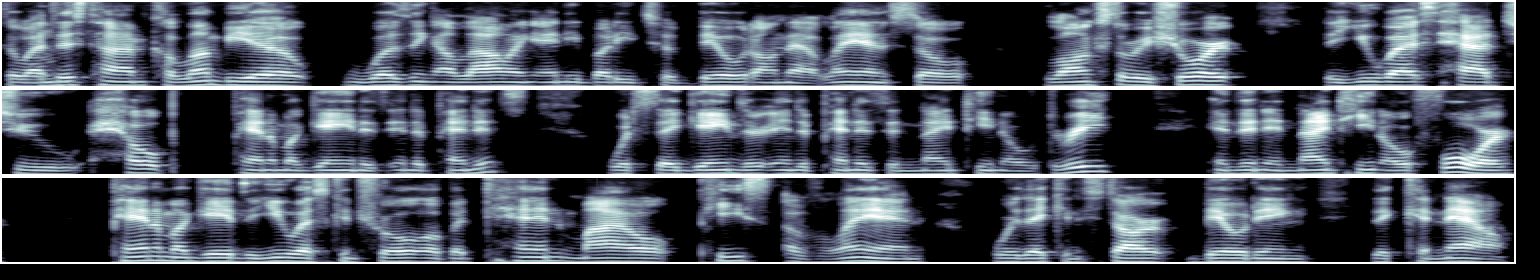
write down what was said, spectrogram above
So at mm-hmm. this time, Colombia wasn't allowing anybody to build on that land. So long story short, the U.S. had to help Panama gain its independence, which they gained their independence in 1903. And then in 1904, Panama gave the U.S. control of a 10 mile piece of land where they can start building the canal.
